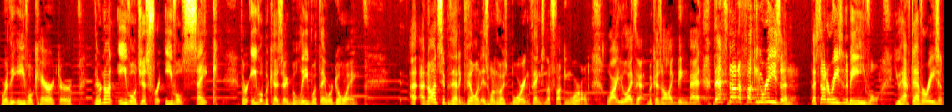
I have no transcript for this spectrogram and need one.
where the evil character, they're not evil just for evil's sake. They're evil because they believe what they were doing. A, a non sympathetic villain is one of the most boring things in the fucking world. Why are you like that? Because I like being bad? That's not a fucking reason. That's not a reason to be evil. You have to have a reason.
